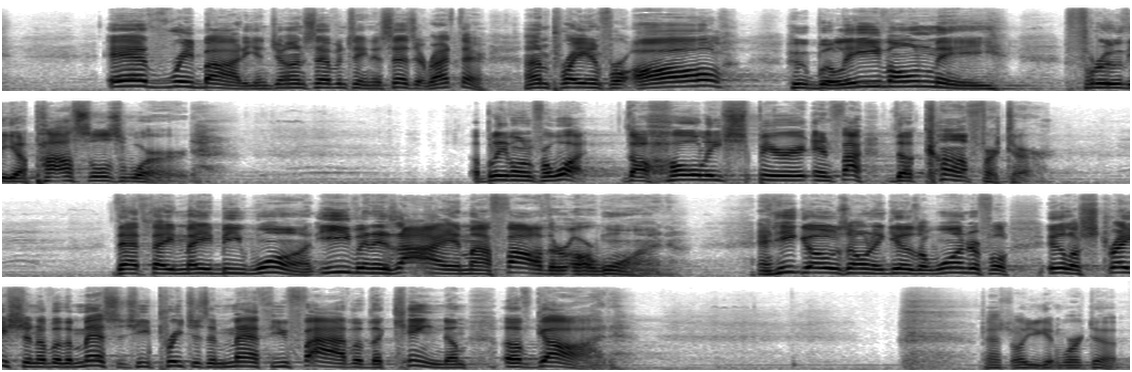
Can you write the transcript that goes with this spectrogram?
Everybody in John 17, it says it right there. I'm praying for all who believe on me through the apostles' word. I believe on for what? The Holy Spirit and fire, the comforter. That they may be one, even as I and my Father are one. And he goes on and gives a wonderful illustration of the message he preaches in Matthew 5 of the kingdom of God. Pastor, are you getting worked up?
